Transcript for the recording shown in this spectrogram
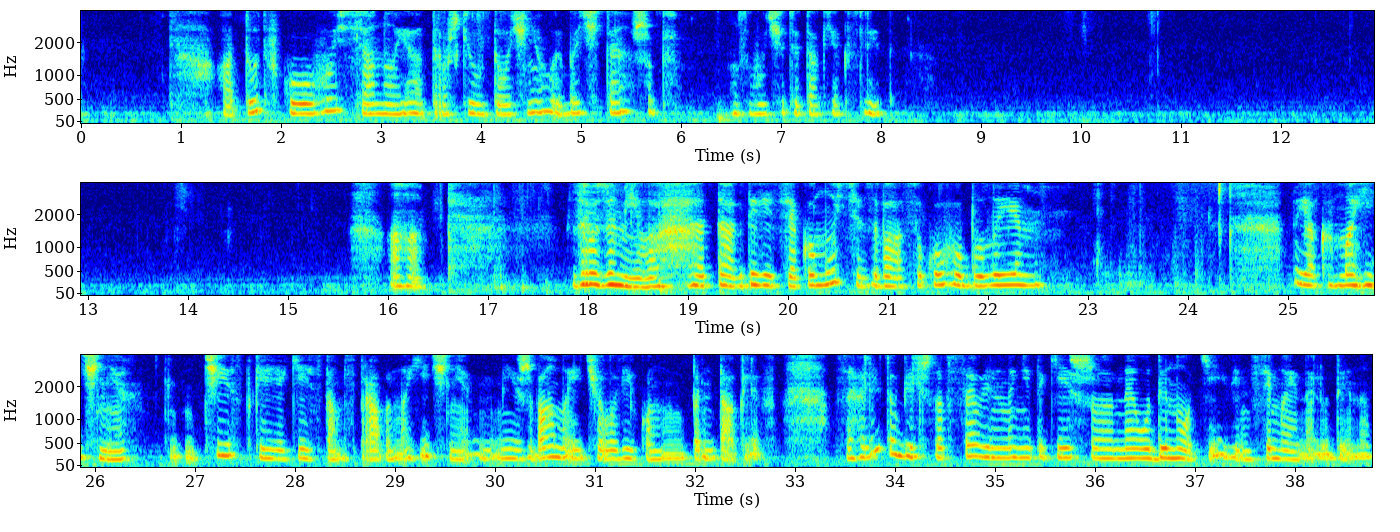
А тут в когось, ну я трошки уточню, вибачте, щоб озвучити так, як слід. Ага. Зрозуміло. Так, дивіться, комусь з вас, у кого були ну, як магічні чистки, якісь там справи магічні між вами і чоловіком Пентаклів. Взагалі-то більш за все він мені такий, що не одинокий, він сімейна людина.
